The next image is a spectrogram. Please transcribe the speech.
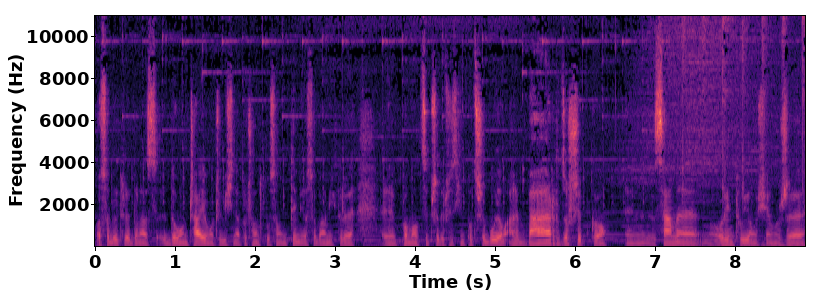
Osoby, które do nas dołączają, oczywiście na początku są tymi osobami, które y, pomocy przede wszystkim potrzebują, ale bardzo szybko y, same orientują się, że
